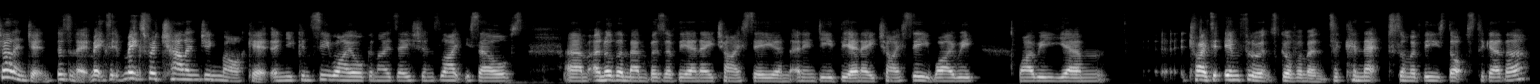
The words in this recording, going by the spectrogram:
challenging, doesn't it? it? makes it makes for a challenging market, and you can see why organisations like yourselves um, and other members of the NHIC and, and indeed the NHIC why we why we um, try to influence government to connect some of these dots together.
